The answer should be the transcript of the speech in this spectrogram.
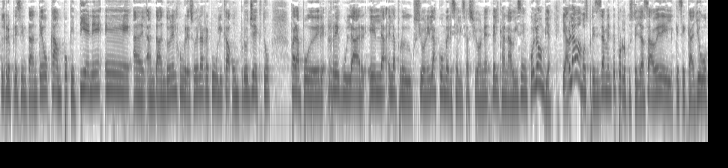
el representante Ocampo, que tiene eh, andando en el Congreso de la República un proyecto para poder regular la, la producción y la comercialización del cannabis en Colombia. Y hablábamos precisamente por lo que usted ya sabe del que se cayó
